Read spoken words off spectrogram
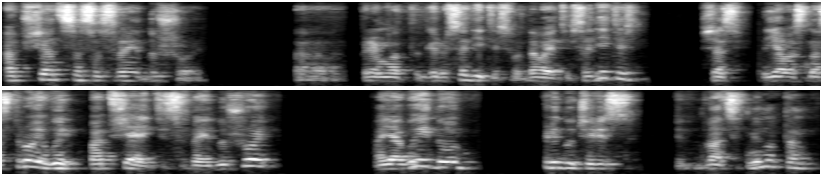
общаться со своей душой. Э, прям вот говорю, садитесь, вот давайте садитесь. Сейчас я вас настрою, вы пообщаетесь со своей душой, а я выйду, приду через 20 минут там,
